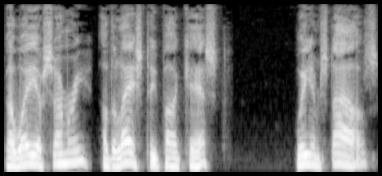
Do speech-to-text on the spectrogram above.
By way of summary of the last two podcasts, William Stiles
